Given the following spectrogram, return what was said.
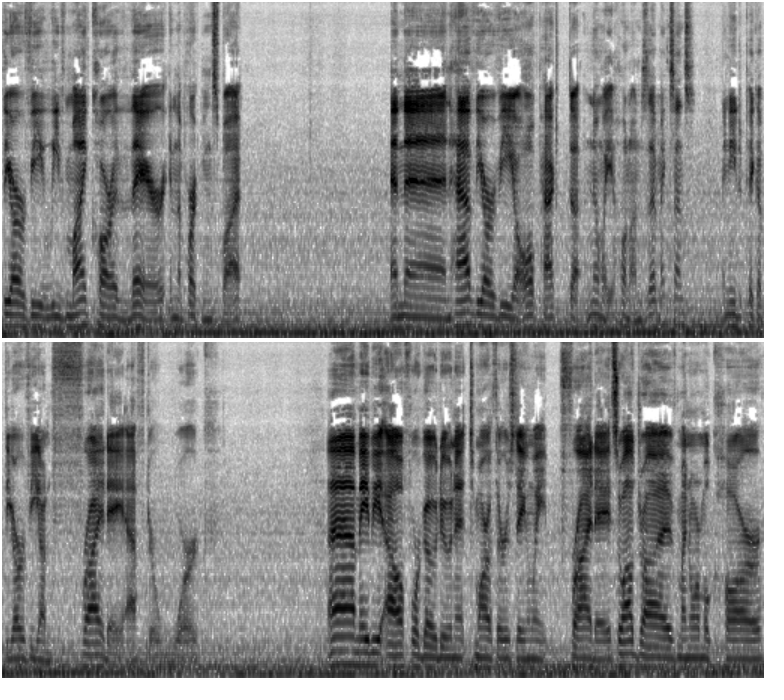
the RV, leave my car there in the parking spot, and then have the RV all packed up. No, wait, hold on. Does that make sense? I need to pick up the RV on Friday after work. Uh, maybe I'll forego doing it tomorrow, Thursday, and wait Friday. So I'll drive my normal car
